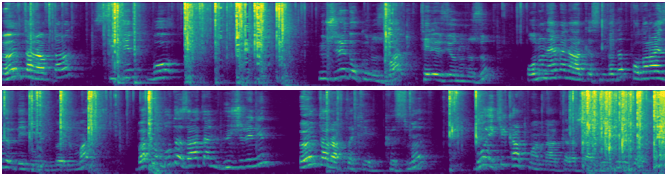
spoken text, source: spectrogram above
Ön tarafta sizin bu hücre dokunuz var televizyonunuzun. Onun hemen arkasında da polarizer dediğimiz bölüm var. Bakın bu da zaten hücrenin ön taraftaki kısmı. Bu iki katmanlı arkadaşlar bilginiz olsun.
